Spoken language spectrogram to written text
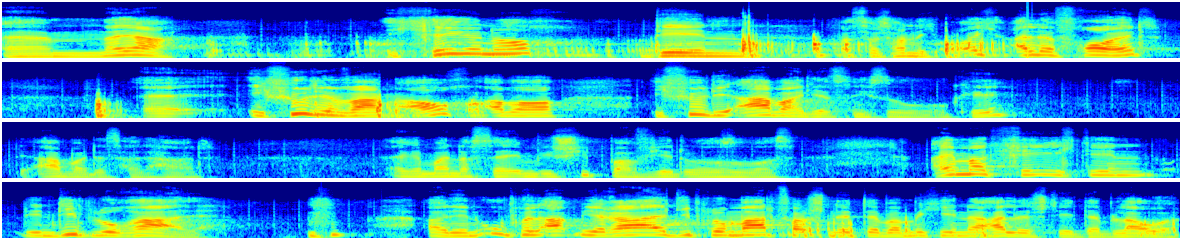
Ähm, naja, ich kriege noch den, was wahrscheinlich euch alle freut. Äh, ich fühle den Wagen auch, aber ich fühle die Arbeit jetzt nicht so, okay? Die Arbeit ist halt hart. Allgemein, dass der irgendwie schiebbar wird oder sowas. Einmal kriege ich den, den Diploral. Also den Opel Admiral Diplomatverschnitt, der bei Michi in der Halle steht, der blaue.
